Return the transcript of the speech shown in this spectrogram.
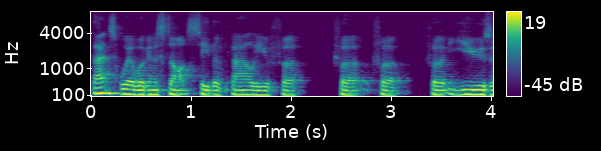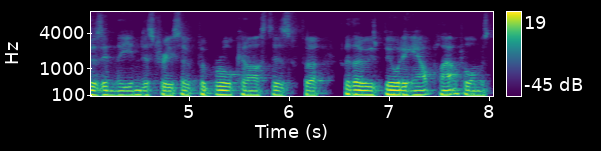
that's where we're going to start to see the value for for for for users in the industry, so for broadcasters, for for those building out platforms,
